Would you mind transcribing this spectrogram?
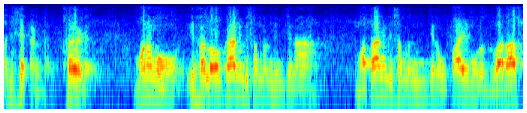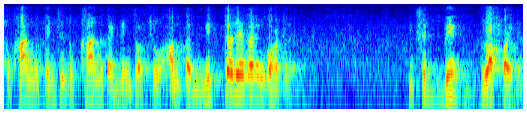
అది సెకండ్ థర్డ్ మనము ఇహలోకానికి సంబంధించిన మతానికి సంబంధించిన ఉపాయముల ద్వారా సుఖాన్ని పెంచి దుఃఖాన్ని తగ్గించవచ్చు. అంత మిత్తదే కానీ ఇంకొకటి లేదు. ఇట్స్ ఎ బిగ్ బ్లఫ్ అయితే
